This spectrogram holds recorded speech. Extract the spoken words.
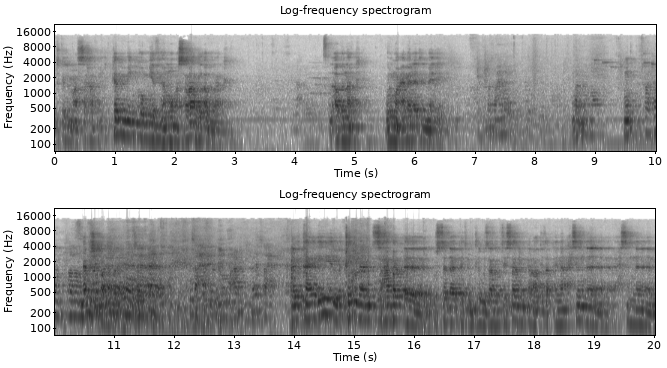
نتكلم مع الصحفي كم منكم يفهم أسرار الابناك والمعاملات المالية. لا ماشي قناه القليل القله من الصحافه آه، الاستاذه كتمثل وزارة الاتصال يمكن غادي تعطينا أحسن آه، أحسن آه،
